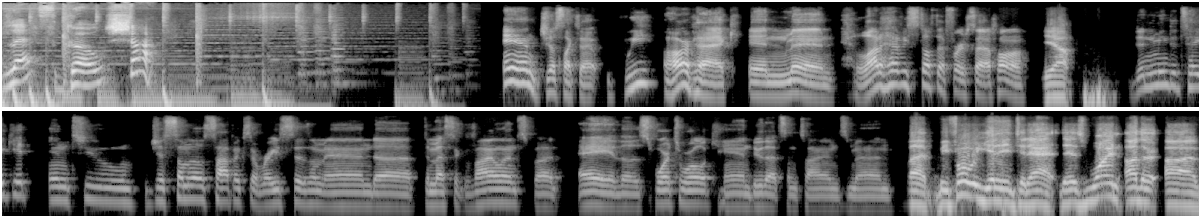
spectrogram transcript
Let's go shop. And just like that, we are back. And man, a lot of heavy stuff that first half, huh? Yeah. Didn't mean to take it into just some of those topics of racism and uh, domestic violence, but hey, the sports world can do that sometimes, man. But before we get into that, there's one other uh,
